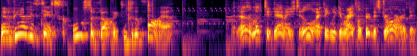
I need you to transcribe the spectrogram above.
It appears this disc also fell victim to the fire. It doesn't look too damaged. Ooh, I think we can rifle through this drawer a bit.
